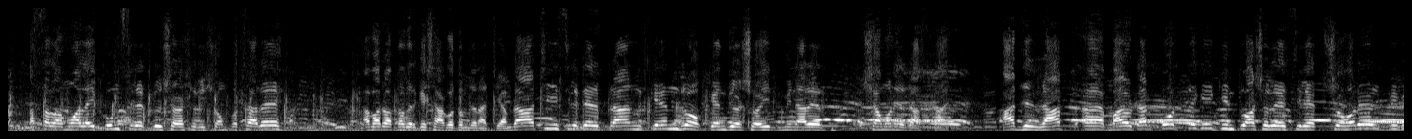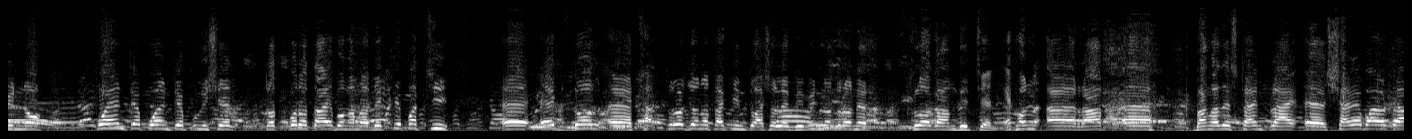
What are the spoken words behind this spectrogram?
আসসালামু আলাইকুম, সিলেট সরাসরি সম্প্রচারে আবারও আপনাদেরকে স্বাগতম জানাচ্ছি। আমরা আছি সিলেটের প্রাণ কেন্দ্র, কেন্দ্রীয় শহীদ মিনারের সামনের রাস্তায়। আজ রাত বারোটার পর থেকেই কিন্তু আসলে সিলেট শহরের বিভিন্ন পয়েন্টে পয়েন্টে পুলিশের তৎপরতা এবং আমরা দেখতে পাচ্ছি একদল ছাত্র জনতা কিন্তু আসলে বিভিন্ন ধরনের স্লোগান দিচ্ছেন। এখন রাত বাংলাদেশ টাইম প্রায় সাড়ে বারোটা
